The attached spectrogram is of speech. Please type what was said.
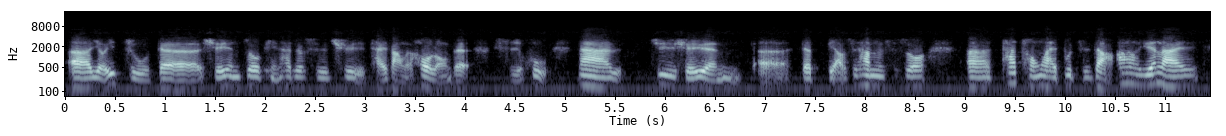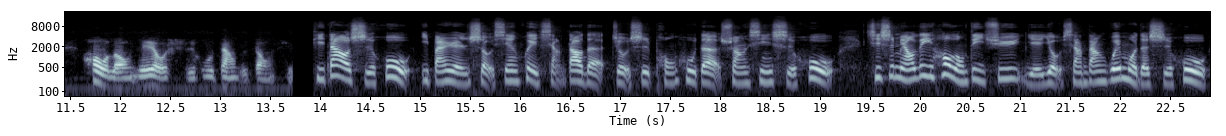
呃有一组的学员作品，他就是去采访了后龙的十户。那据学员呃的表示，他们是说呃他从来不知道啊，原来后龙也有十户这样子东西。提到石户，一般人首先会想到的就是澎湖的双星石户。其实苗栗后龙地区也有相当规模的石户，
